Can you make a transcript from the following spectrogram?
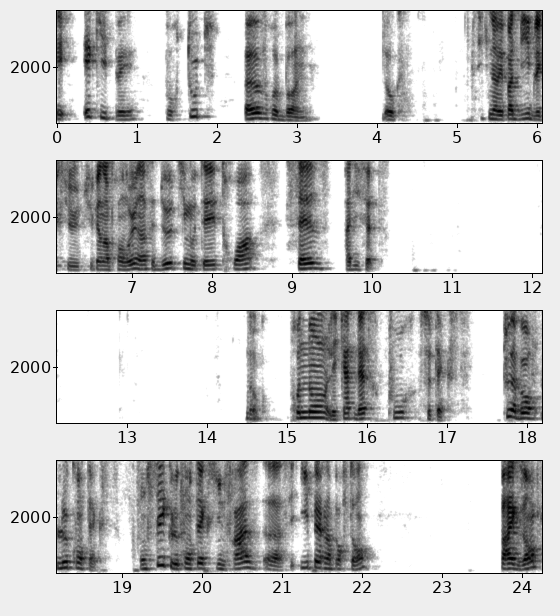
et équipé pour toute œuvre bonne. Donc, si tu n'avais pas de Bible et que tu, viens d'en prendre une, hein, c'est 2 Timothée 3, 16 à 17. Donc, prenons les quatre lettres pour ce texte. Tout d'abord, le contexte. On sait que le contexte d'une phrase, euh, c'est hyper important. Par exemple,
